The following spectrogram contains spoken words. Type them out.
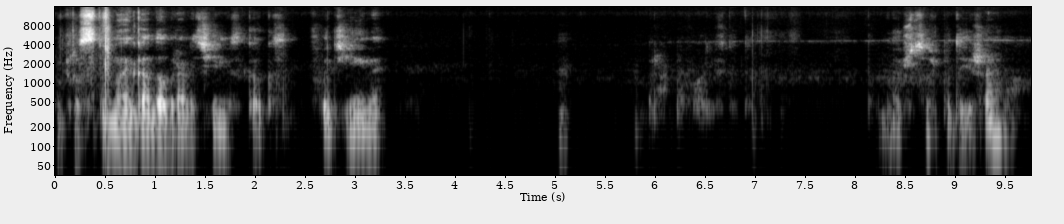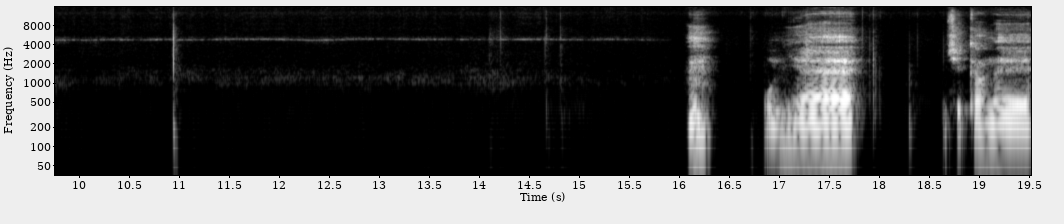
po prostu mega, dobra, lecimy z koksem. Wchodzimy. Dobra, powoli wtedy. No już coś podejrzewa. O nie! Uciekamy.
